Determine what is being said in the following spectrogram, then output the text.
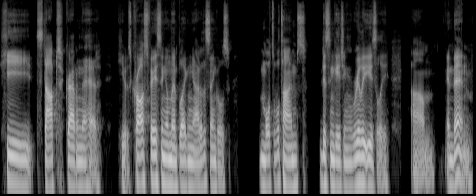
he stopped grabbing the head. He was cross facing and limp legging out of the singles multiple times, disengaging really easily. Um, and then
